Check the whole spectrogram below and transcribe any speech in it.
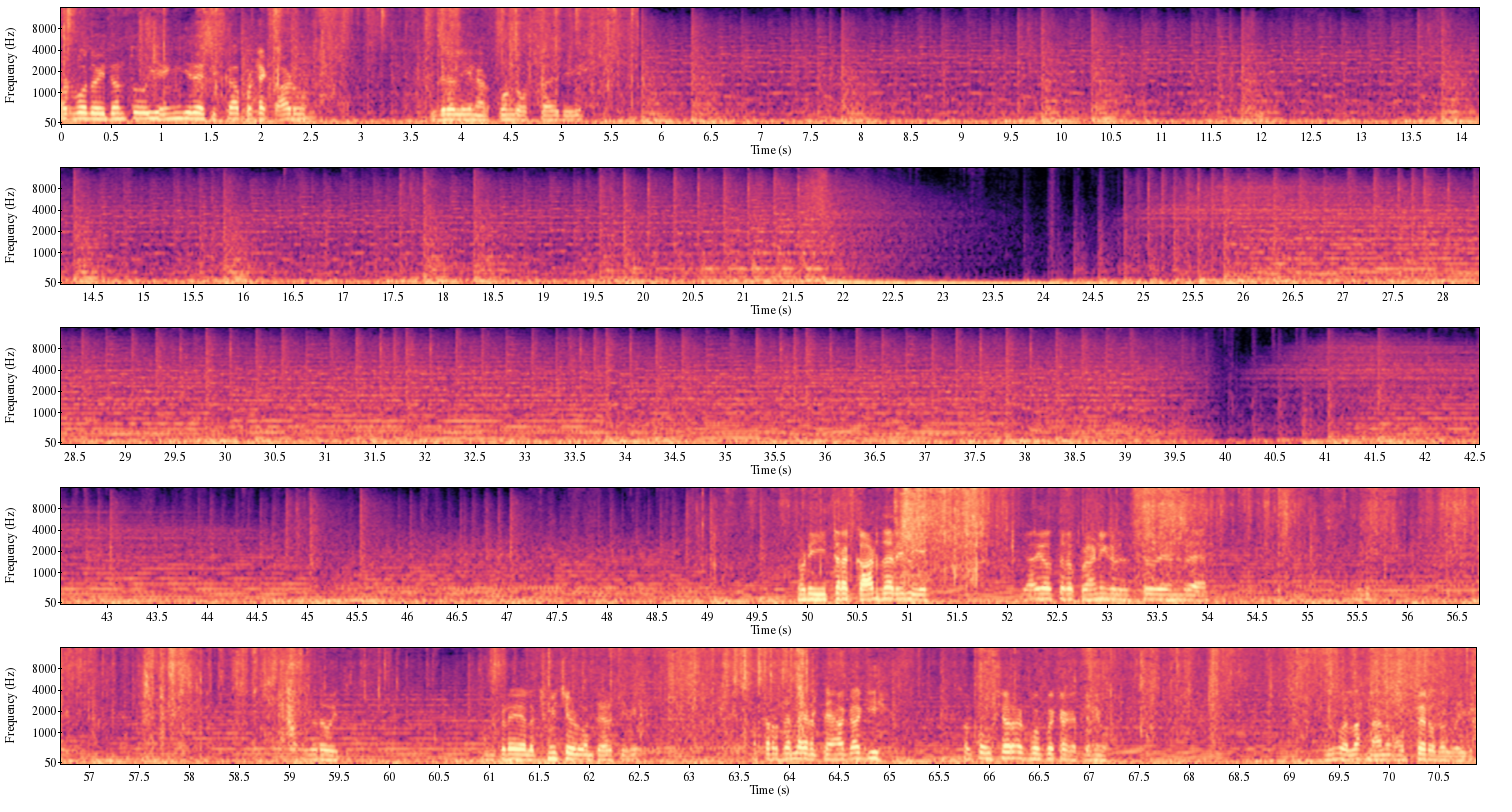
ನೋಡ್ಬೋದು ಇದಂತೂ ಹೆಂಗಿದೆ ಸಿಕ್ಕಾಪಟ್ಟೆ ಕಾಡು. ಇದರಲ್ಲಿ ನಡ್ಕೊಂಡು ಹೋಗ್ತಾ ಇದ್ದೀವಿ ನೋಡಿ, ಈ ಥರ ಕಾಡ್ದಾರಿಲಿ ಯಾವ್ಯಾವ ಥರ ಪ್ರಾಣಿಗಳು ಇರ್ತವೆ ಅಂದರೆ ನೋಡಿ. ಹೊರಗಡೆ ಹೋಯ್ತು. ನಮ್ಮ ಕಡೆ ಲಕ್ಷ್ಮೀ ಚೇಳು ಅಂತ ಹೇಳ್ತೀವಿ. ಆ ಥರದ್ದೆಲ್ಲ ಇರುತ್ತೆ. ಹಾಗಾಗಿ ಸ್ವಲ್ಪ ಹುಷಾರಾಗಿ ಹೋಗ್ಬೇಕಾಗತ್ತೆ ನೀವು. ನೀವಲ್ಲ, ನಾನು ಹೋಗ್ತಾ ಇರೋದಲ್ವ ಈಗ?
